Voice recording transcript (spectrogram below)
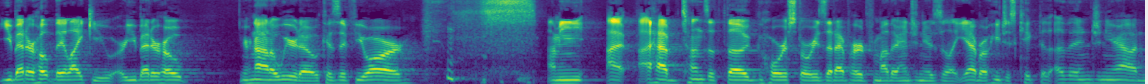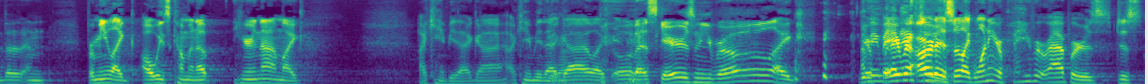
you better hope they like you, or you better hope you're not a weirdo, because if you are, I mean, I, I have tons of thug horror stories that I've heard from other engineers. They're like, yeah, bro, he just kicked the other engineer out. And, and for me, like, always coming up hearing that, I'm like, I can't be that guy. I can't be that Yeah. guy. Like, oh, that scares me, bro. Like, your mean, favorite ain't you. artist or like one of your favorite rappers just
